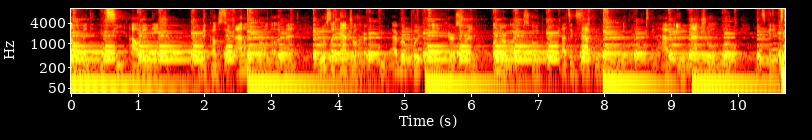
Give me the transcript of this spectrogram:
element that you see out in nature. When it comes to animal fur, on the other hand, it looks like natural hair. If you've ever put a hair strand under a microscope, that's exactly what it's going to look like. It's going to have a natural look and it's going to be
